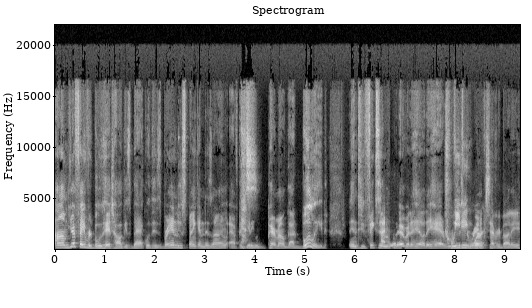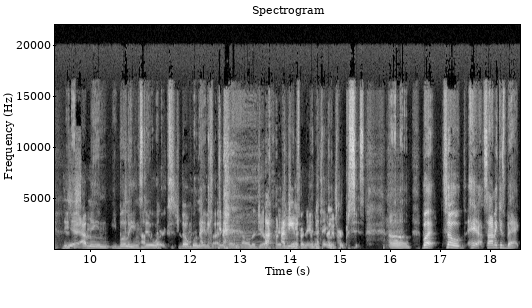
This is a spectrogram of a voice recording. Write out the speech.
Um, your favorite blue hedgehog is back with his brand new spanking design after Yes. getting Paramount got bullied into fixing I- whatever the hell they had. Tweeting works, everybody. Yeah, I mean, bullying still works. Don't bully anybody. That is all a joke. That I mean- for the entertainment purposes. Um, but so hey, Sonic is back.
